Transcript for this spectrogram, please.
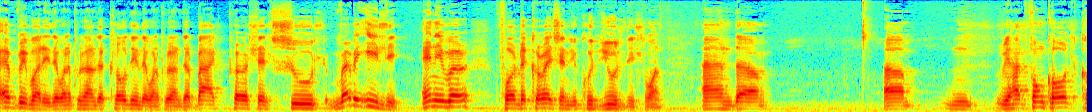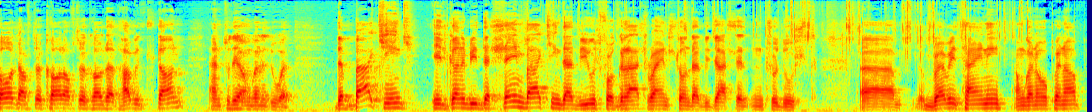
everybody they want to put on their clothing, they want to put it on their bag, purses, shoes, very easy. Anywhere for decoration you could use this one. And um, um, we had phone calls, call after call after call that how it's done, and today I'm going to do it. The backing is going to be the same backing that we use for glass rhinestone that we just introduced. Uh, very tiny. I'm going to open up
